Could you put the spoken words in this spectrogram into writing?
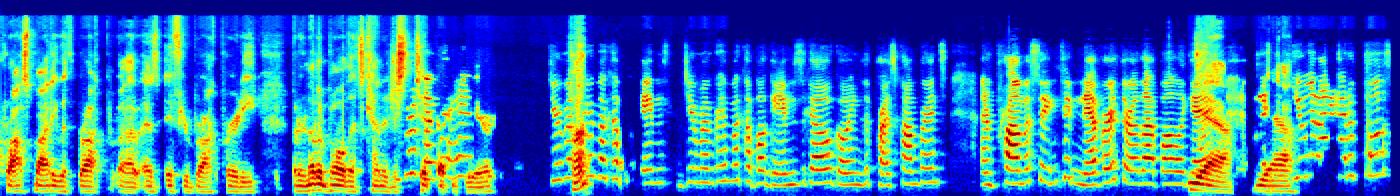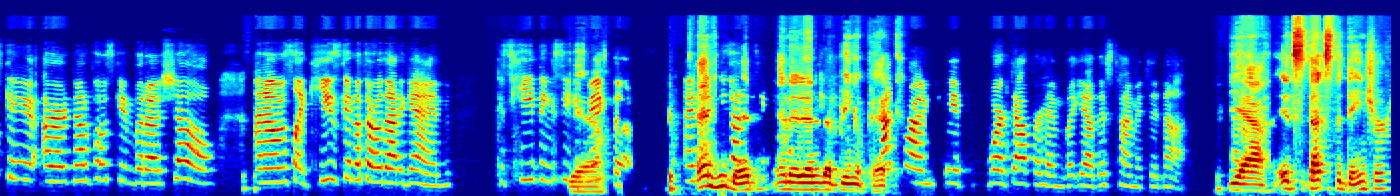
crossbody with Brock uh, as if you're Brock Purdy, but another ball that's kind of just tipped up in the air. Do you remember huh? him a couple games? Do you remember him a couple games ago going to the press conference and promising to never throw that ball again? Yeah, yeah. You and I had a post game, or not a post game, but a show, and I was like, he's gonna throw that again because he thinks he yeah. can make them. And, and he did, and it ended up being a pick. That time it worked out for him, but yeah, this time it did not. Yeah, it's that's the danger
